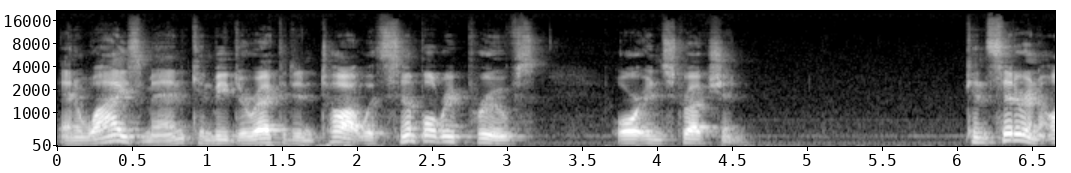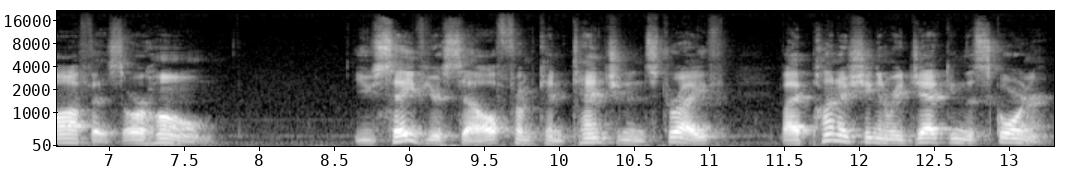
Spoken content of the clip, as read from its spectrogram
And wise men can be directed and taught with simple reproofs or instruction. Consider an office or home. You save yourself from contention and strife by punishing and rejecting the scorner.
